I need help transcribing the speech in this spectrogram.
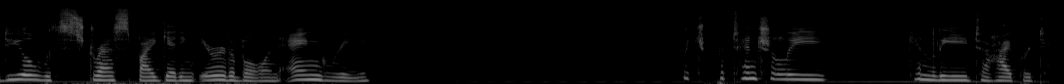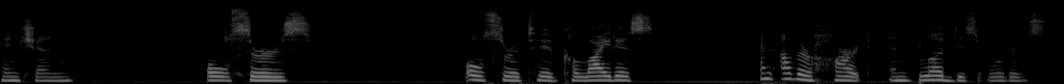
deal with stress by getting irritable and angry, which potentially can lead to hypertension, ulcers, ulcerative colitis, and other heart and blood disorders.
